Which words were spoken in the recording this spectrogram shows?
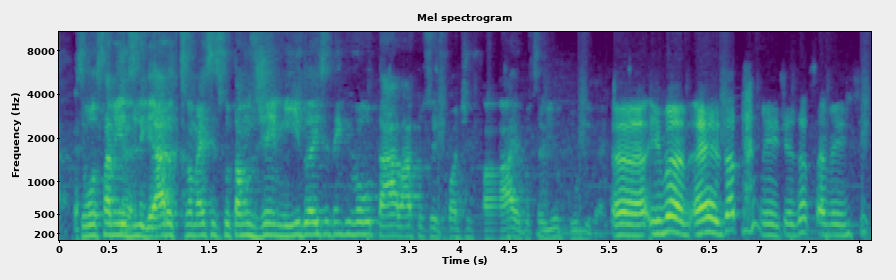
Se você tá meio desligado, você começa a escutar uns gemidos, aí você tem que voltar lá pro seu Spotify, pro seu YouTube, velho. Uh, e, mano, é exatamente, exatamente.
